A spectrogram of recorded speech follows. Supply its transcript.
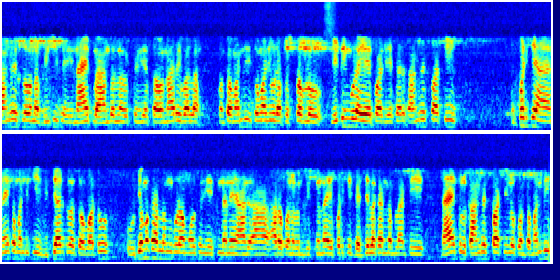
కాంగ్రెస్లో ఉన్న బీసీ నాయకులు ఆందోళన వ్యక్తం చేస్తా ఉన్నారు. ఇవాళ కొంతమంది సోమాజిగూడ ప్రెస్ క్లబ్లో మీటింగ్ కూడా ఏర్పాటు చేశారు. కాంగ్రెస్ పార్టీ ఇప్పటికే అనేక మందికి విద్యార్థులతో పాటు ఉద్యమకారులను కూడా మోసం చేసిందనే ఆ- ఆరోపణలు వినిపిస్తున్నాయి. ఇప్పటికీ గజ్జల కందం లాంటి నాయకులు కాంగ్రెస్ పార్టీలో కొంతమంది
